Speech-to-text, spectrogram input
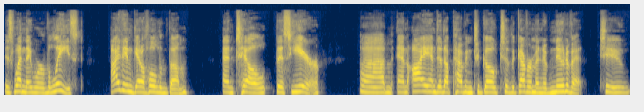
is when they were released. I didn't get a hold of them until this year. Um, and I ended up having to go to the government of Nunavut to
